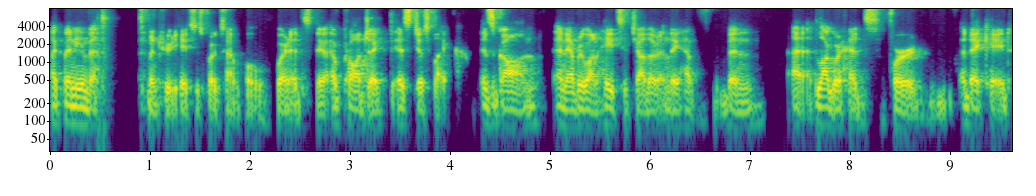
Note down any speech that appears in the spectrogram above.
like many investment treaty cases, for example, where it's a project is just like it's gone and everyone hates each other and they have been at loggerheads for a decade.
